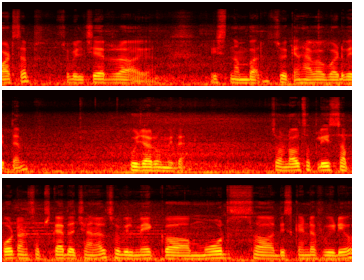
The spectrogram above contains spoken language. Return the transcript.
WhatsApp so will share his number so you can have a word with them puja room ಇದೆ. So and also please support and subscribe the channel so will make more this kind of video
